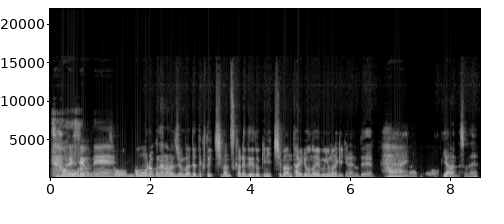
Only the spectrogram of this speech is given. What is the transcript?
そうですよね。そう。5、6、7の順番でやっていくと一番疲れてる時に一番大量の英文読まなきゃいけないので、はいあ。の嫌なんですよね。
